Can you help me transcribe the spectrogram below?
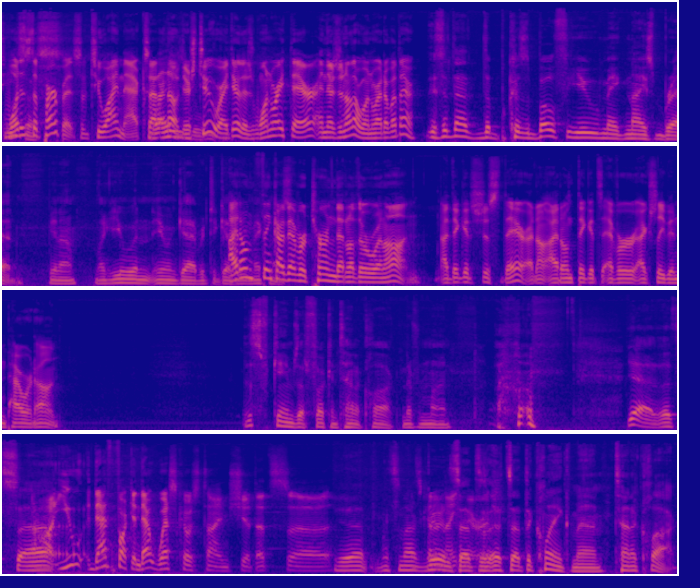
What is the purpose of two iMacs? I don't know. There's two right there. There's one right there, and there's another one right over there. Is it that the because both you make nice bread? You know, like you and you and Gabby together. I don't think nice- I've ever turned that other one on. I think it's just there. I don't. I don't think it's ever actually been powered on. This game's at fucking ten o'clock. Never mind. yeah, that's uh, Uh, you that fucking that West Coast time shit. That's uh, yeah, that's not good. It's at the it's at the clink, man. Ten o'clock.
